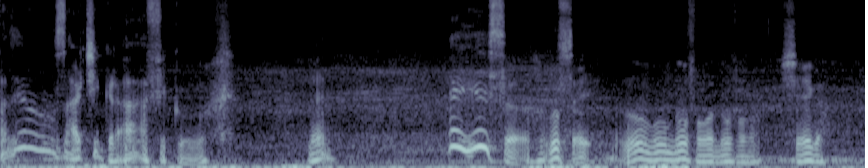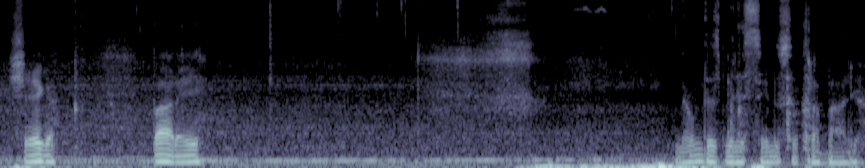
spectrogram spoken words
fazer uns arte gráfico, né? É isso, não sei. Não, não, não vou, não vou. Chega, chega. Parei. Não desmerecendo o seu trabalho.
